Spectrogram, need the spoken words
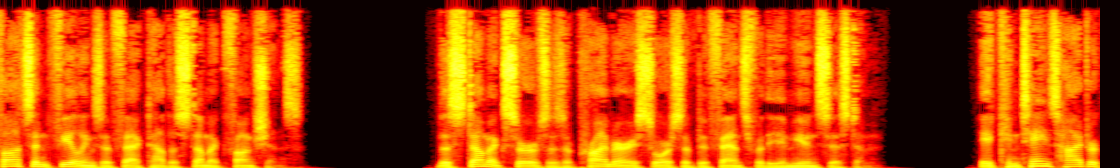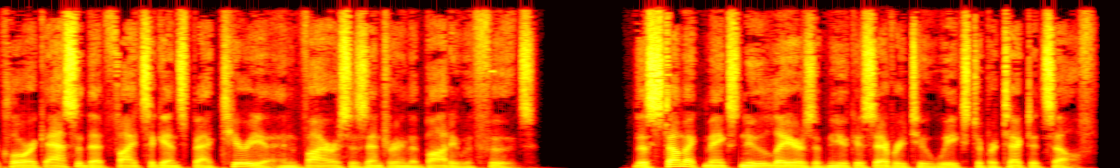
Thoughts and feelings affect how the stomach functions. The stomach serves as a primary source of defense for the immune system. It contains hydrochloric acid that fights against bacteria and viruses entering the body with foods. The stomach makes new layers of mucus every two weeks to protect itself.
